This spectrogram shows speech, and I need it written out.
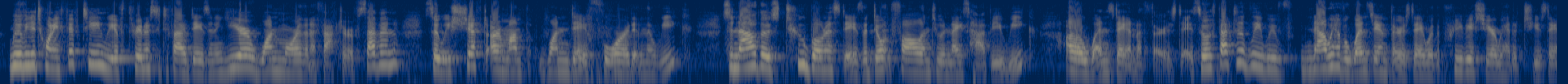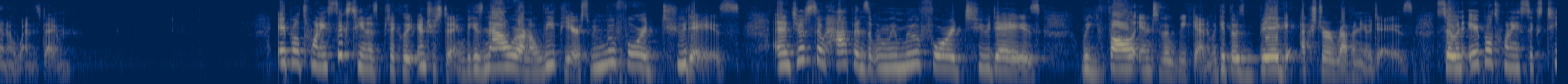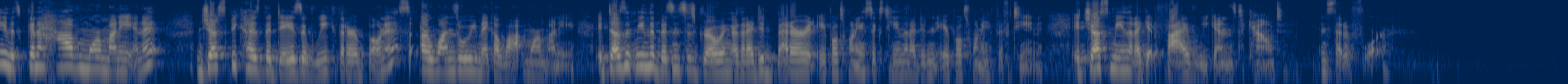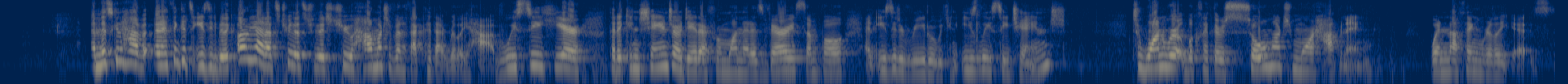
Moving to 2015, we have 365 days in a year, one more than a factor of seven. So we shift our month one day forward in the week. So now those two bonus days that don't fall into a nice happy week are a Wednesday and a Thursday. So effectively, we've, now we have a Wednesday and Thursday, where the previous year we had a Tuesday and a Wednesday. April 2016 is particularly interesting because now we're on a leap year, so we move forward two days. And it just so happens that when we move forward two days, we fall into the weekend. We get those big extra revenue days. So in April 2016, it's gonna have more money in it just because the days of week that are bonus are ones where we make a lot more money. It doesn't mean the business is growing or that I did better in April 2016 than I did in April 2015. It just means that I get five weekends to count instead of four. And this can have, and I think it's easy to be like, oh yeah, that's true, that's true, that's true. How much of an effect could that really have? We see here that it can change our data from one that is very simple and easy to read where we can easily see change to one where it looks like there's so much more happening when nothing really is.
